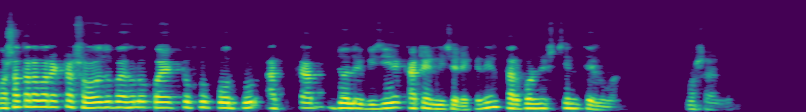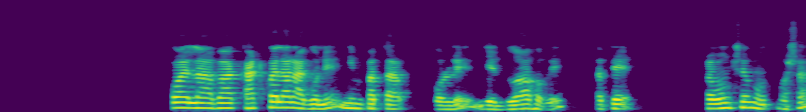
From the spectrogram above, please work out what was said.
মশা তাড়াবার একটা সহজ উপায় হলো কয়েক টুকরো কর্পূর আধ কাপ জলে ভিজিয়ে কাঠের নিচে রেখে দিন, তারপর নিশ্চিন্তে ঘুমান মশা আসবে কয়লা বা কাঠ কয়লার আগুনে নিম পাতা পড়লে যে ধোয়া হবে, তাতে সব অংশে মশা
